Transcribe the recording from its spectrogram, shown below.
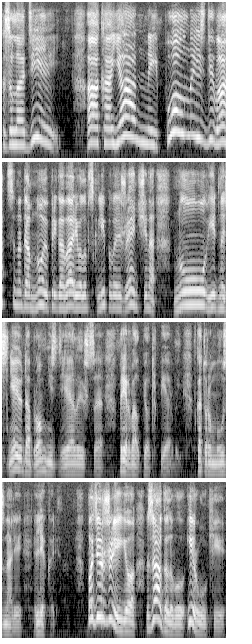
Злодей!» А окаянный, полно издеваться надо мною, приговаривала, всхлипывая женщина. «Ну, видно, с нею добром не сделаешься», — прервал Петр Первый, в котором мы узнали лекаря. «Подержи ее за голову и руки,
